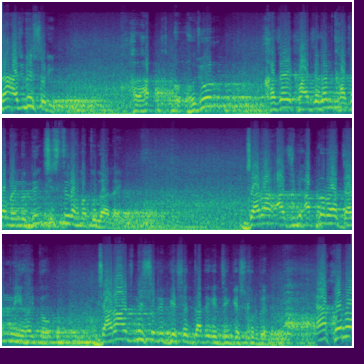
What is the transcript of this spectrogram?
না, আজমির শরীফ। হুজুর খাজায় খাজাগান খাজা মাইনুদ্দিন চিস্তি রহমতুল্লাহ আলাই যারা আজমি আপনারা জাননি হয়তো, যারা আজমির শরীফ গেছেন তাদেরকে জিজ্ঞেস করবেন। এখনও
